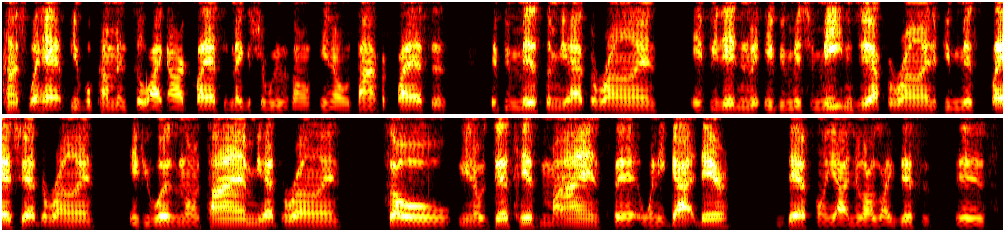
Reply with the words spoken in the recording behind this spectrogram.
constantly had people coming to like our classes, making sure we was on, you know, time for classes. If you missed them, you had to run. If you didn't, if you missed your meetings, you have to run. If you missed class, you had to run. If you wasn't on time, you had to run. So, you know, just his mindset when he got there, definitely I knew I was like, this is is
